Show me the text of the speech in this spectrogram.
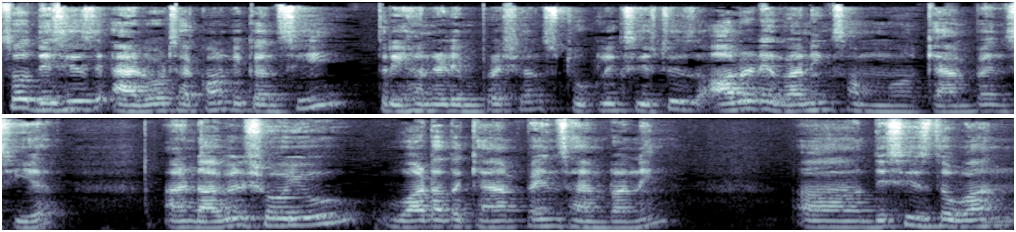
So this is AdWords account. You can see 300 impressions, two clicks. It is already running some uh, campaigns here, and I will show you what are the campaigns I am running. Uh, this is the one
